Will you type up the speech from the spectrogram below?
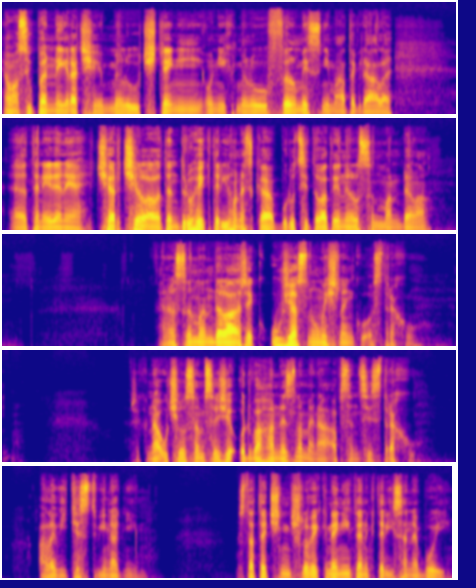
já mám asi úplně nejradši, miluji čtení o nich, miluji filmy s nimi a tak dále. Eh, ten jeden je Churchill, ale ten druhý, který ho dneska budu citovat, je Nelson Mandela. A Nelson Mandela řekl úžasnou myšlenku o strachu. Řekl, naučil jsem se, že odvaha neznamená absenci strachu, ale vítězství nad ním. Statečný člověk není ten, který se nebojí,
